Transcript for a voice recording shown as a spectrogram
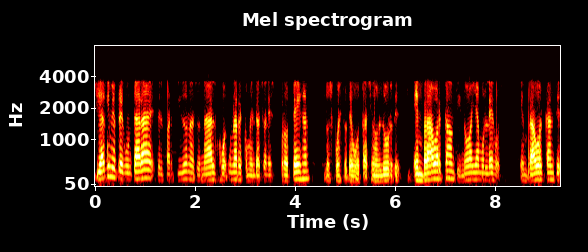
Si alguien me preguntara del Partido Nacional, una recomendación es protejan los puestos de votación Lourdes. En Broward County, no vayamos lejos, en Broward County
